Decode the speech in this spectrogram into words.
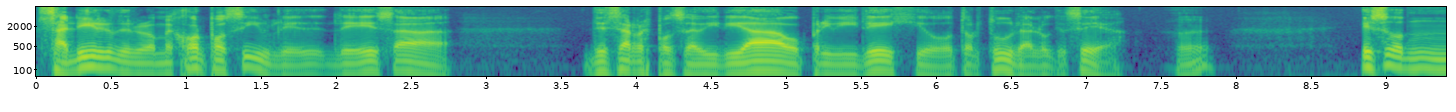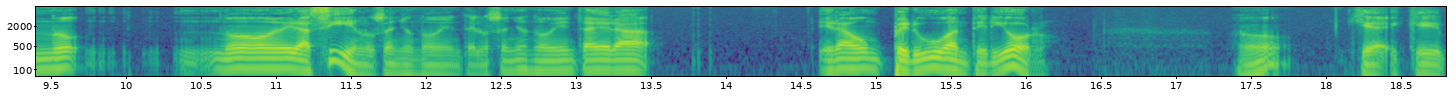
salir de lo mejor posible de esa de esa responsabilidad o privilegio o tortura, lo que sea. ¿eh? Eso no, no era así en los años 90. En los años 90 era, era un Perú anterior, ¿no? que, que,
